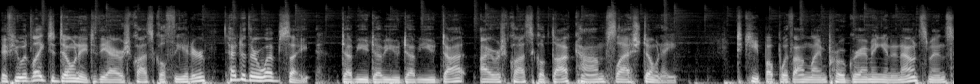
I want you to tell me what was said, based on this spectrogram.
If you would like to donate to the Irish Classical Theater, head to their website, www.irishclassical.com slash donate. To keep up with online programming and announcements,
